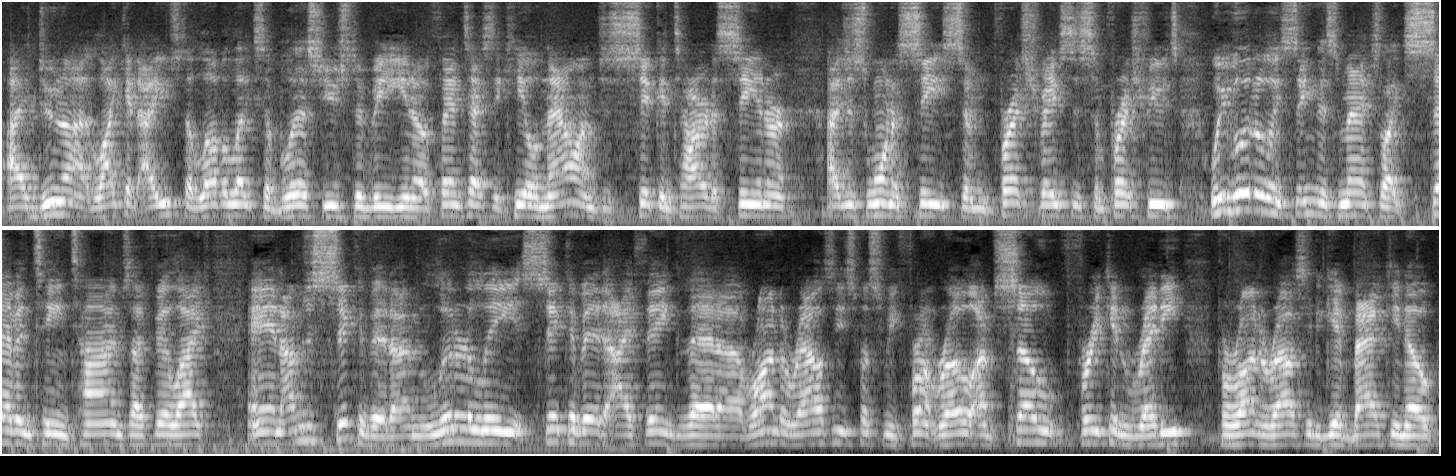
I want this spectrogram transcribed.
I do not like it. I used to love Alexa Bliss, used to be, you know, fantastic heel. Now I'm just sick and tired of seeing her. I just want to see some fresh faces, some fresh feuds. We've literally seen this match like 17 times, I feel like, and I'm just sick of it. I'm literally sick of it. I think that uh, Ronda Rousey is supposed to be front row. I'm so freaking ready for Ronda Rousey to get back. You know,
